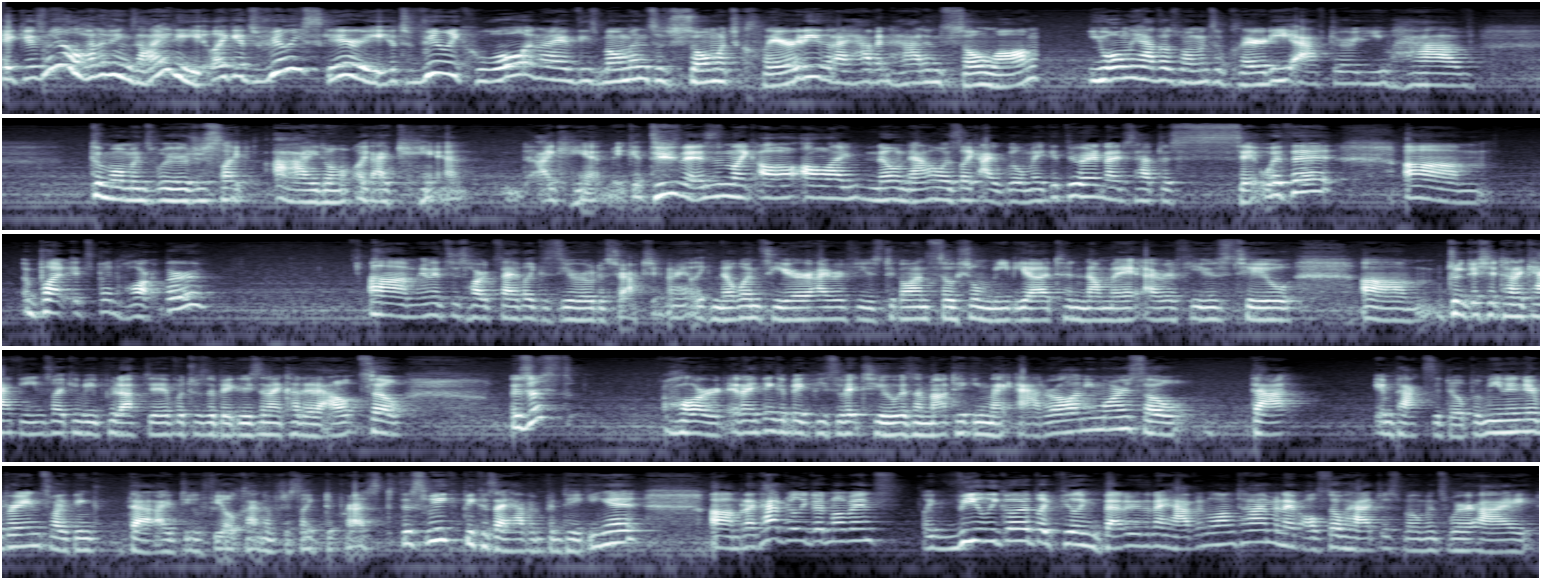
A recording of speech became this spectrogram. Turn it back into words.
it gives me a lot of anxiety like it's really scary it's really cool and i have these moments of so much clarity that i haven't had in so long you only have those moments of clarity after you have the moments where you're just like i don't like i can't I can't make it through this. And like all, all I know now is like I will make it through it and I just have to sit with it. Um, but it's been harder. Um, and it's just hard because I have like zero distraction, right? Like no one's here. I refuse to go on social media to numb it. I refuse to um, drink a shit ton of caffeine so I can be productive, which was a big reason I cut it out. So it's just hard. And I think a big piece of it too is I'm not taking my Adderall anymore. So that impacts the dopamine in your brain. So I think that I do feel kind of just like depressed this week because I haven't been taking it. Um, but I've had really good moments, like really good, like feeling better than I have in a long time. And I've also had just moments where I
